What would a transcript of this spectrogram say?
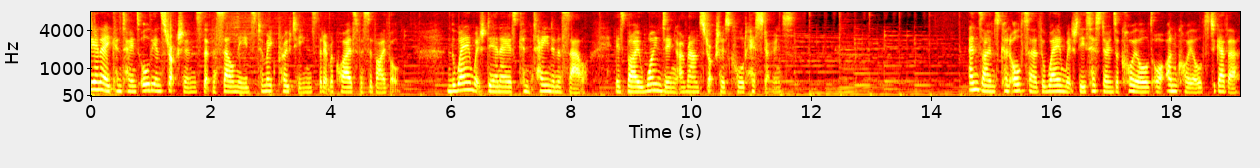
DNA contains all the instructions that the cell needs to make proteins that it requires for survival. And the way in which DNA is contained in a cell is by winding around structures called histones. Enzymes can alter the way in which these histones are coiled or uncoiled together,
